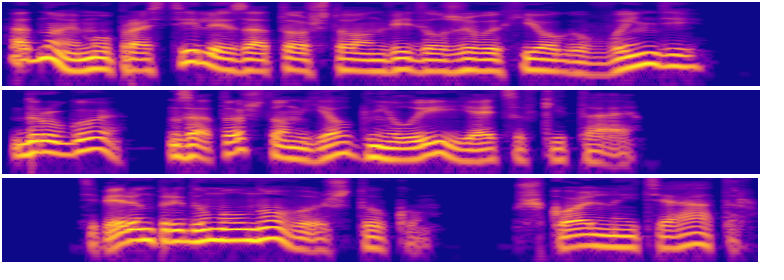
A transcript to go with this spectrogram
Одно ему простили за то, что он видел живых йогов в Индии, другое — за то, что он ел гнилые яйца в Китае. Теперь он придумал новую штуку — школьный театр.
